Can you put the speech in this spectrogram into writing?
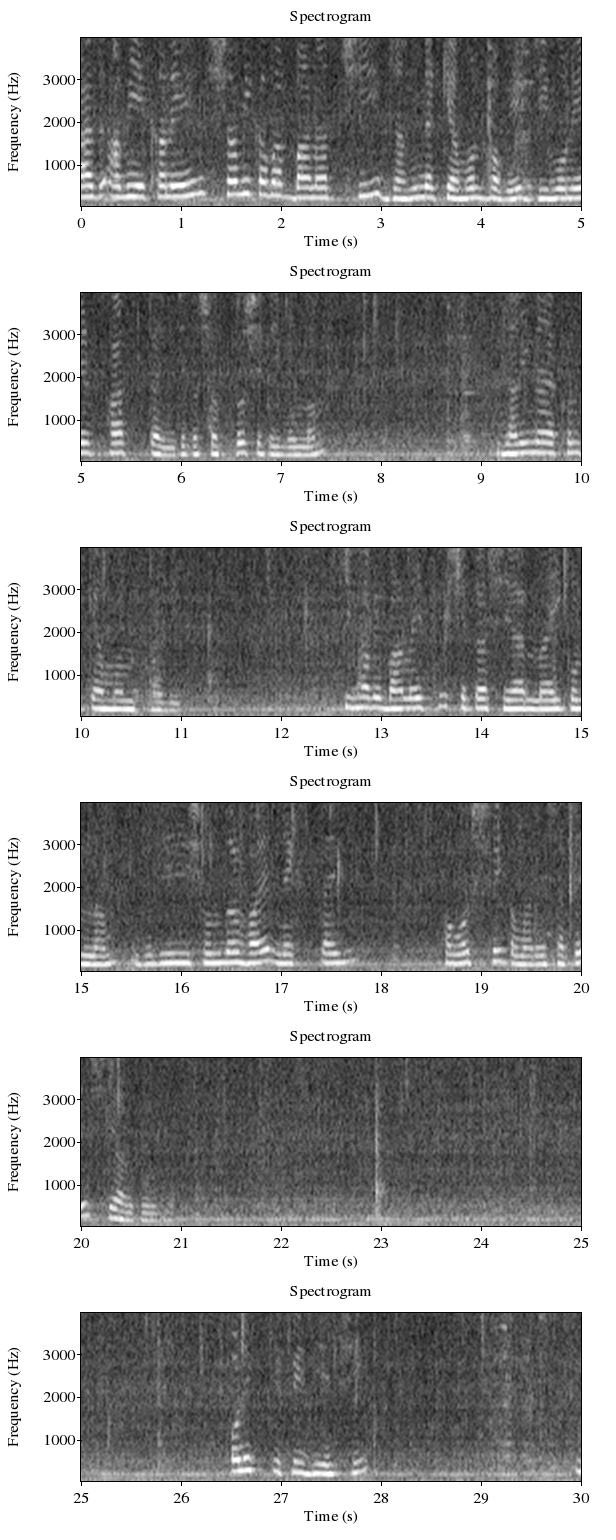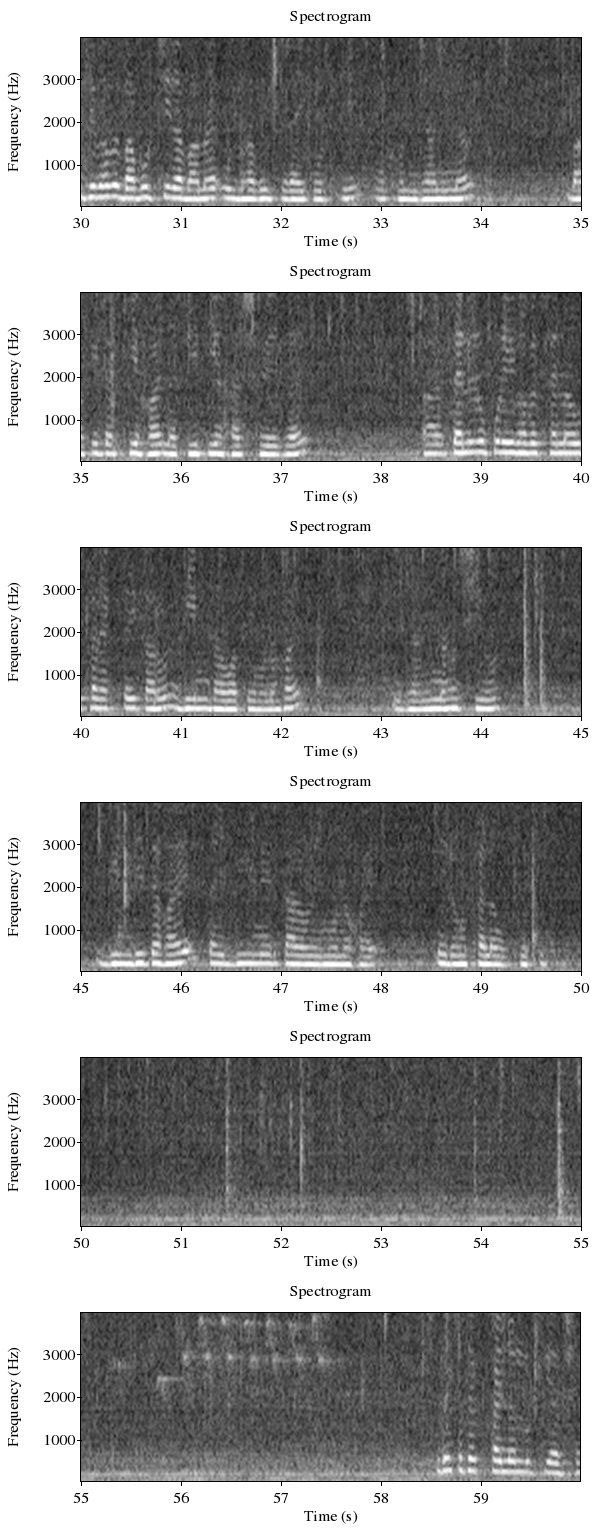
আজ আমি এখানে স্বামী কাবাব বানাচ্ছি। জানি না কেমন হবে। জীবনের ফার্স্ট টাইম যেটা সত্য সেটাই বললাম। জানি না এখন কেমন হবে। কীভাবে বানাইছি সেটা শেয়ার নাই করলাম। যদি সুন্দর হয় নেক্সট টাইম অবশ্যই তোমাদের সাথে শেয়ার করব। অনেক কিছুই দিয়েছি। যেভাবে বাবুরচিরা বানায়, ওইভাবেই ট্রাই করছি। এখন জানি না বাকিটা কি হয় না কি ইতিহাস হয়ে যায়। আর তেলের উপরে এইভাবে ফেনা ওঠার একটাই কারণ, ডিম দেওয়াতে মনে হয়। জানি না শিওর ডিম দিতে হয়, তাই ডিমের কারণে মনে হয় এরকম ফেনা উঠতেছে। দেখা যাক ফাইনাল লুক কি আছে।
